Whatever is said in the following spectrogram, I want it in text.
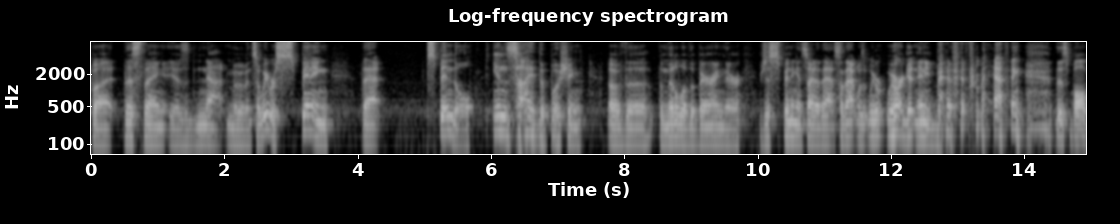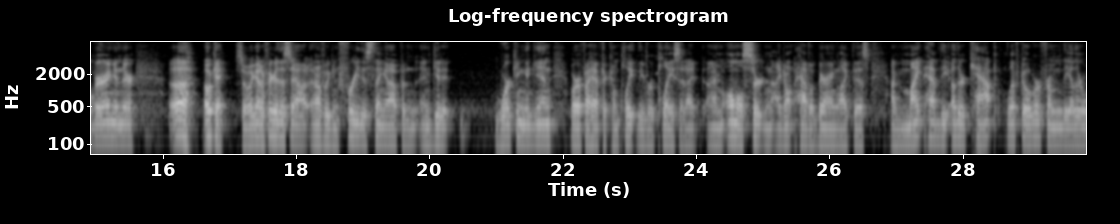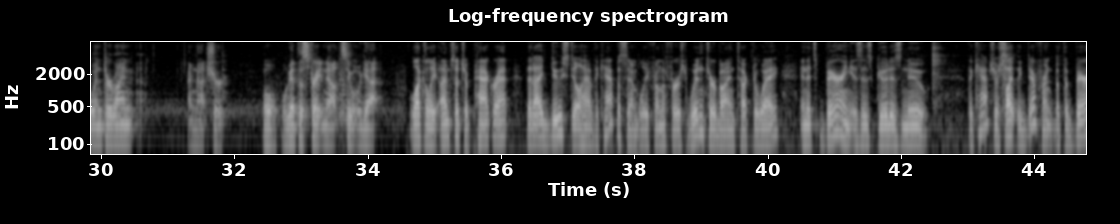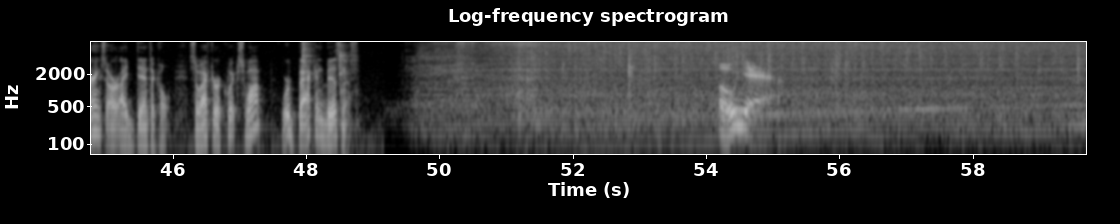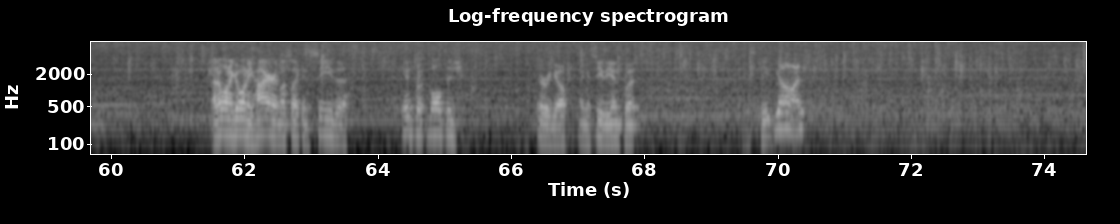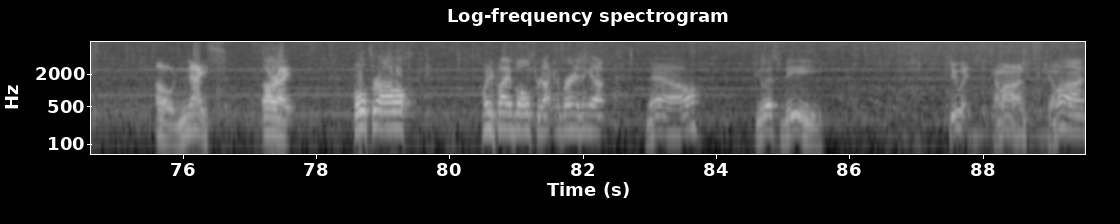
but this thing is not moving. So we were spinning that spindle inside the bushing of the, the middle of the bearing there just spinning inside of that. So that was, we, were, we weren't getting any benefit from having this ball bearing in there. Uh, okay, so I got to figure this out. I don't know if we can free this thing up and, and get it working again, or if I have to completely replace it. I, I'm almost certain I don't have a bearing like this. I might have the other cap left over from the other wind turbine. I'm not sure. We'll, we'll get this straightened out and see what we got. Luckily, I'm such a pack rat that I do still have the cap assembly from the first wind turbine tucked away, and its bearing is as good as new. The caps are slightly different, but the bearings are identical. So after a quick swap, we're back in business. Oh yeah! I don't want to go any higher unless I can see the input voltage there we go. I can see the input. Just keep going. Oh, nice. All right. Full throttle. 25 volts. We're not going to burn anything up. Now, USB. Do it. Come on. Come on.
